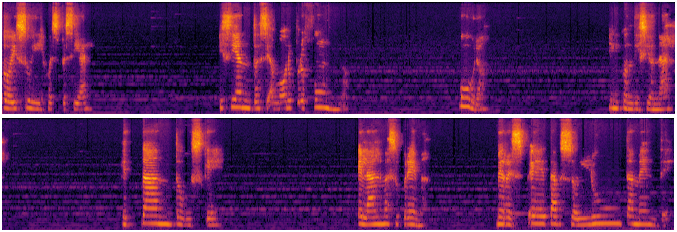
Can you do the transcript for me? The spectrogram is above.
soy su hijo especial. Y siento ese amor profundo, puro, incondicional, que tanto busqué. El alma suprema me respeta absolutamente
